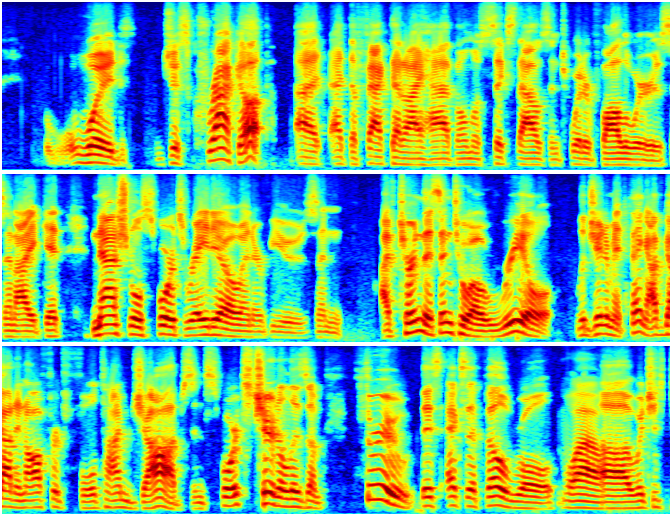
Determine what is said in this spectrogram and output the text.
would just crack up at, at the fact that I have almost 6,000 Twitter followers and I get national sports radio interviews. And I've turned this into a real legitimate thing. I've gotten offered full time jobs in sports journalism through this XFL role. Wow. Uh, which is.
